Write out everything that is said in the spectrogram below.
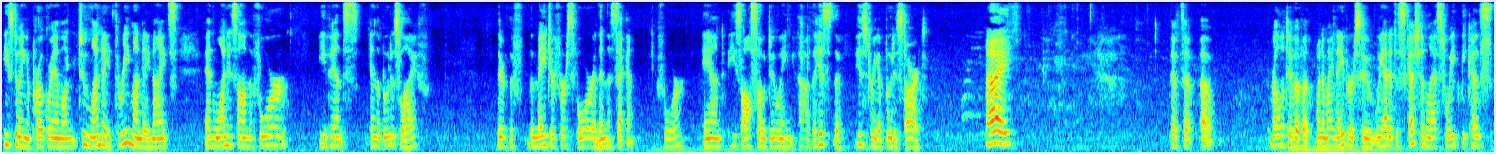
he's doing a program on two Monday three Monday nights and one is on the four events in the Buddha's life. They're the the major first four and then the second four. And he's also doing uh, the his the history of Buddhist art. Hi. That's a, a relative of a, one of my neighbors who we had a discussion last week because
